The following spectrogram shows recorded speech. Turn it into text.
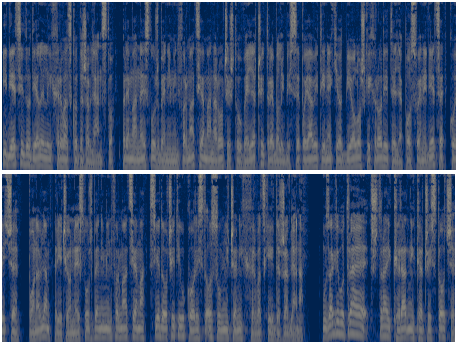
i djeci dodijelili hrvatsko državljanstvo. Prema neslužbenim informacijama na ročištu u Veljači trebali bi se pojaviti neki od bioloških roditelja posvojene djece koji će, ponavljam, riječ je o neslužbenim informacijama, svjedočiti u korist osumnjičenih hrvatskih državljana. U Zagrebu traje štrajk radnika čistoće,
